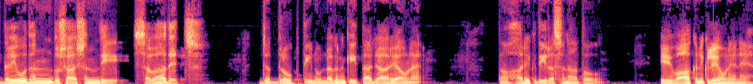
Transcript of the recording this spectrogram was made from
ਦਰਿਓਧਨ ਦੁਸ਼ਾਸਨ ਦੀ ਸਭਾ ਦੇ ਵਿੱਚ ਜਦ ਦ੍ਰੋਪਦੀ ਨੂੰ ਨਗਨ ਕੀਤਾ ਜਾ ਰਿਹਾ ਹੋਣਾ ਤਾਂ ਹਰ ਇੱਕ ਦੀ ਰਸਨਾ ਤੋਂ ਇਹ ਵਾਕ ਨਿਕਲੇ ਹੋਣੇ ਨੇ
